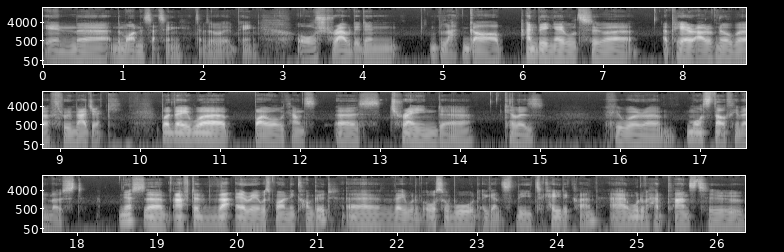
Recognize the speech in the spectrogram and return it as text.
in the the modern setting, in terms of it being all shrouded in black garb and being able to uh, appear out of nowhere through magic. But they were, by all accounts, uh, trained uh, killers who were um, more stealthy than most. Yes, um, after that area was finally conquered, uh, they would have also warred against the Takeda clan and would have had plans to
